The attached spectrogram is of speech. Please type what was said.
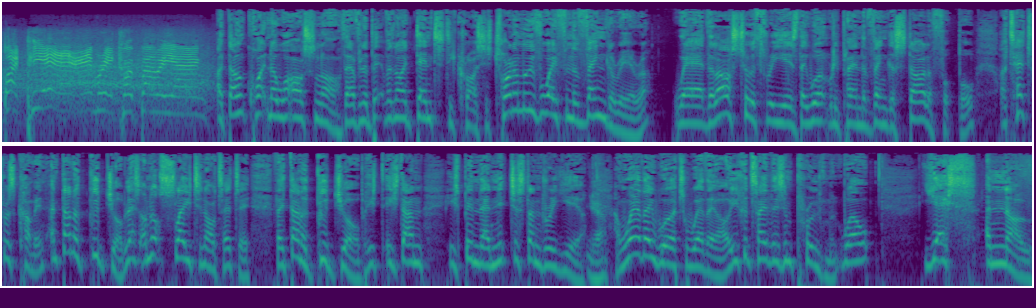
by Pierre-Emerick Aubameyang. I don't quite know what Arsenal are. They're having a bit of an identity crisis, trying to move away from the Wenger era, where the last two or three years they weren't really playing the Wenger style of football. Arteta has come in and done a good job. Let's, I'm not slating Arteta. They've done a good job. He's, he's done. He's been there just under a year. Yeah. And where they were to where they are, you could say there's improvement. Well, yes and no.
